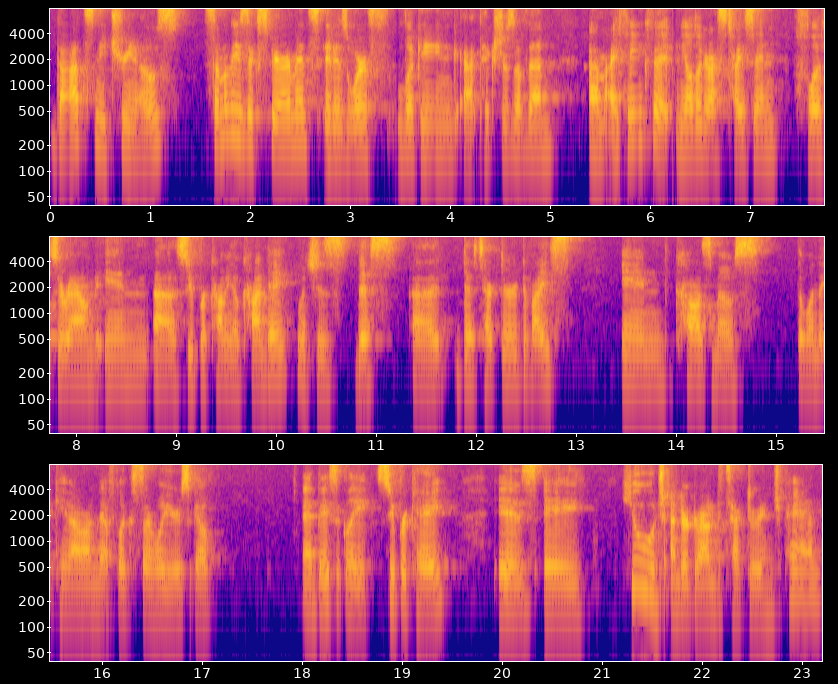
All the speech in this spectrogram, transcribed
that's neutrinos. Some of these experiments, it is worth looking at pictures of them. Um, I think that Neil deGrasse Tyson floats around in uh, Super Kamiokande, which is this uh, detector device in Cosmos, the one that came out on Netflix several years ago. And basically Super K is a huge underground detector in Japan.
